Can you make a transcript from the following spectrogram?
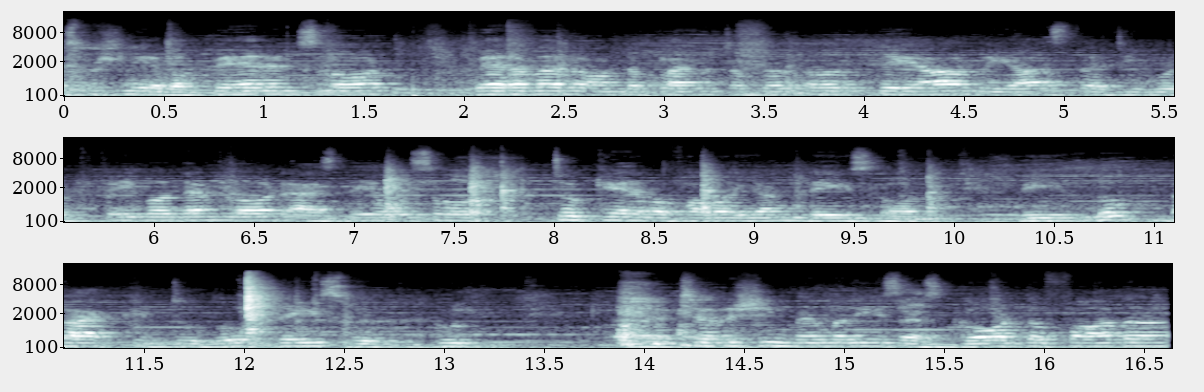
especially our parents, Lord. Wherever on the planet of the earth they are, we ask that you would favor them, Lord, as they also took care of our young days, Lord. We look back into those days with good uh, cherishing memories as God the Father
